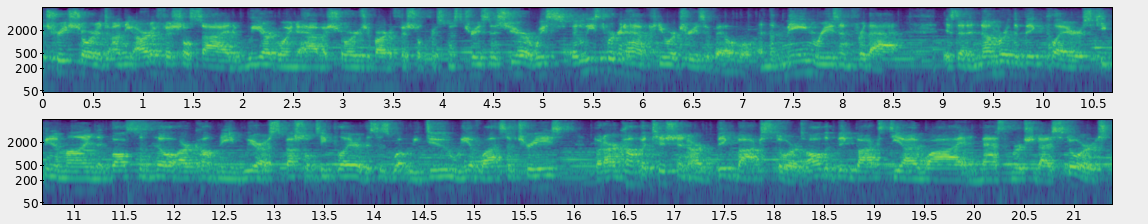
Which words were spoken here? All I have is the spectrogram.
The tree shortage on the artificial side, we are going to have a shortage of artificial Christmas trees this year. We at least we're going to have fewer trees available, and the main reason for that is that a number of the big players, keeping in mind that Balsam Hill, our company, we are a specialty player. This is what we do. We have lots of trees, but our competition are big box stores, all the big box DIY and mass merchandise stores.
